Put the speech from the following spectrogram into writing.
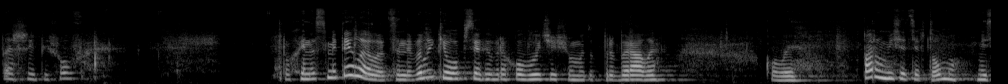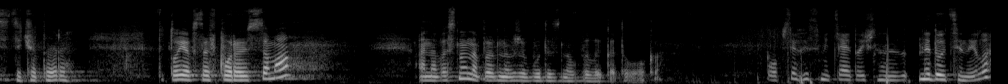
Перший пішов. Трохи насмітили, але це невеликі обсяги, враховуючи, що ми тут прибирали коли пару місяців тому, місяці чотири. То, то я все впораюсь сама, а на весну, напевно, вже буде знов велика толока. Обсяги сміття я точно недооцінила.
